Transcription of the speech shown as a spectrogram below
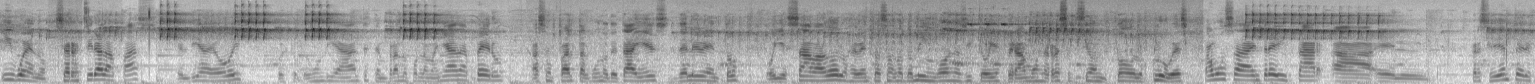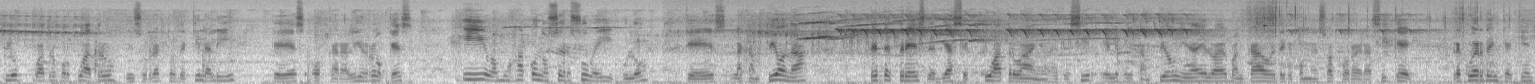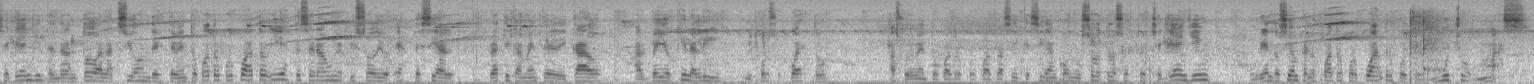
y bueno, se respira la paz el día de hoy, puesto que es un día antes, temprano por la mañana, pero hacen falta algunos detalles del evento. Hoy es sábado, los eventos son los domingos, así que hoy esperamos la recepción de todos los clubes. Vamos a entrevistar a el presidente del club 4x4 Insurrectos de Quilalí, que es Oscar Ali Roques, y vamos a conocer su vehículo, que es la campeona TT3 desde hace cuatro años, es decir, él es el campeón y nadie lo ha desbancado desde que comenzó a correr, así que Recuerden que aquí en Check Engine tendrán toda la acción de este evento 4x4 y este será un episodio especial prácticamente dedicado al bello Kilali y por supuesto a su evento 4x4. Así que sigan con nosotros, esto es Check Engine, cubriendo siempre los 4x4 porque hay mucho más.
